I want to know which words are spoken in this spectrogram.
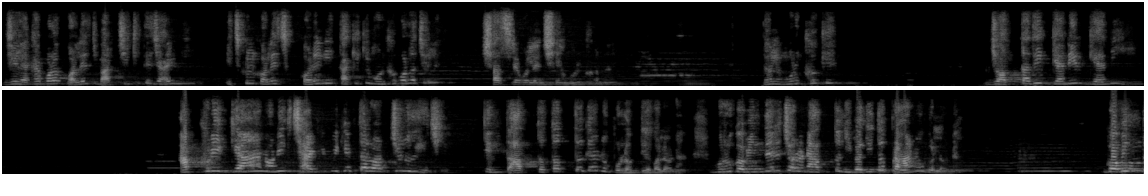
যে লেখাপড়া কলেজ ভার্সিটিতে যায়নি স্কুল কলেজ করেনি, তাকে কি মূর্খ বলা চলে? শাস্ত্রে বলেন, সে মূর্খ নয়। তাহলে মূর্খ কে? যে অত্যাধিক জ্ঞানীর জ্ঞানী আক্ষরিক জ্ঞান অনেক সার্টিফিকেট তার অর্জন হয়েছে, কিন্তু আত্মতত্ত্ব জ্ঞান উপলব্ধি হলো না। গুরু গোবিন্দের চরণে আত্মনিবেদিত প্রাণও হলো না। গোবিন্দ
